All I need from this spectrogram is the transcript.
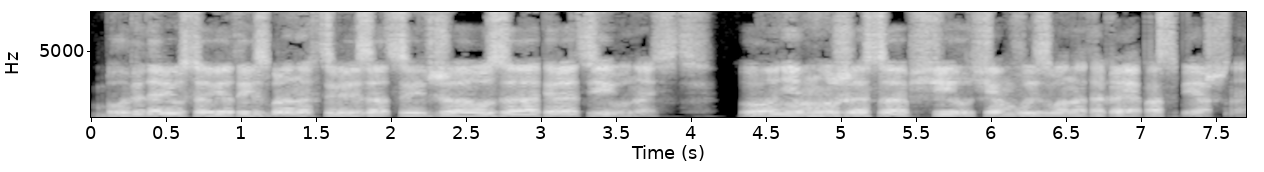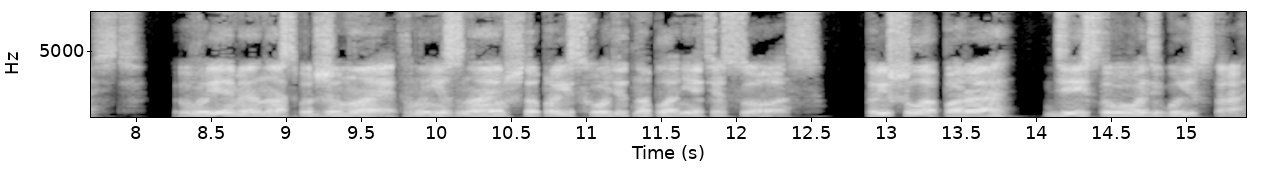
«Благодарю Совет избранных цивилизаций Джао за оперативность. Оним уже сообщил, чем вызвана такая поспешность. Время нас поджимает, мы не знаем, что происходит на планете Соас. Пришла пора действовать быстро.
